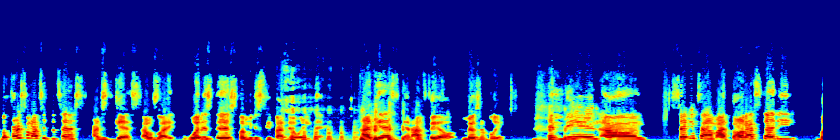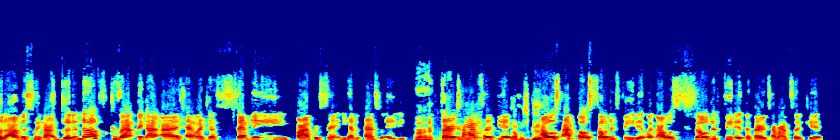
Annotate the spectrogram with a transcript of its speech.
the first time I took the test, I just guessed. I was like, "What is this? Let me just see if I know anything." I guessed and I failed miserably. And then um, second time, I thought I studied, but obviously not good enough because I think I, I had like a seventy five percent. You had to pass with eighty. Right. Third time I took it, That was good. I was I felt so defeated. Like I was so defeated the third time I took it,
